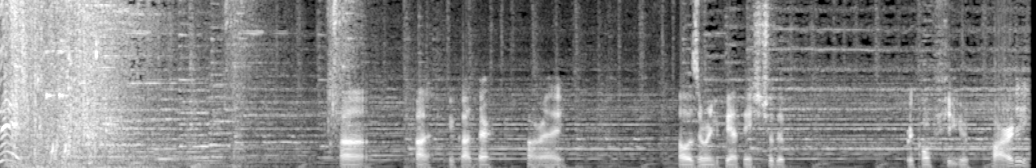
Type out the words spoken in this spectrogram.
Live! Uh, ah, you got there. Alright. I wasn't really paying attention to the reconfigure party.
